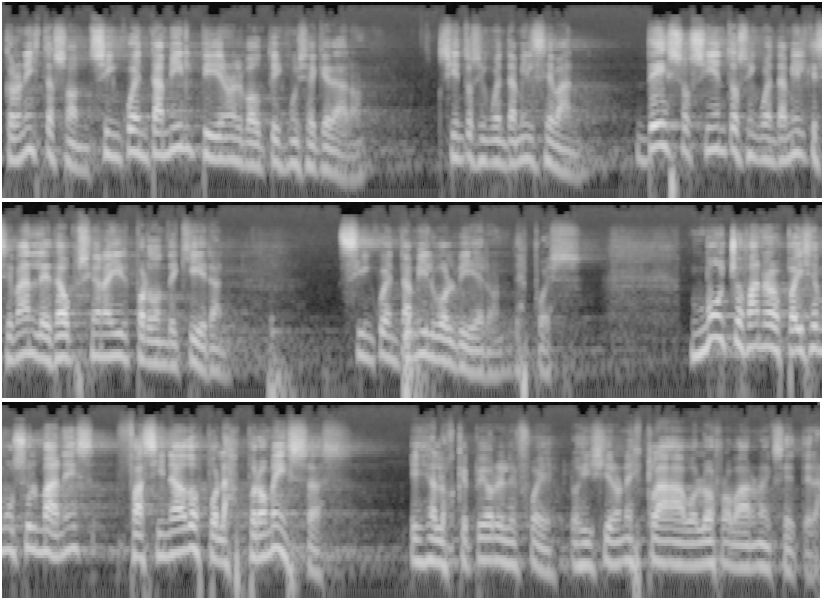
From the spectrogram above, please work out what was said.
cronistas son 50.000 pidieron el bautismo y se quedaron. 150.000 se van. De esos 150.000 que se van, les da opción a ir por donde quieran. 50.000 volvieron después. Muchos van a los países musulmanes fascinados por las promesas. Es a los que peores les fue. Los hicieron esclavos, los robaron, etc.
